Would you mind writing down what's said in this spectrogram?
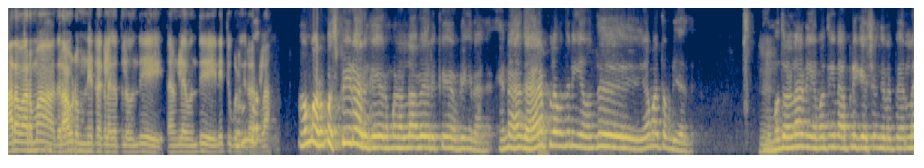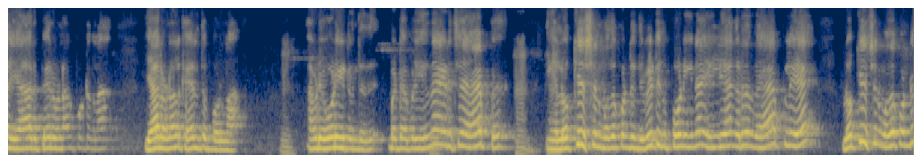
ஆரவாரமா திராவிட முன்னேற்ற கழகத்துல வந்து தங்களை வந்து இணைத்துக் கொள்கிறார்களா? ஆமாம் ரொம்ப ஸ்பீடாக இருக்குது ரொம்ப நல்லாவே இருக்குது அப்படிங்கிறாங்க. ஏன்னா அந்த ஆப்பில் வந்து நீங்கள் வந்து ஏமாற்ற முடியாது. முதல்லலாம் நீங்கள் பார்த்தீங்கன்னா அப்ளிகேஷனுங்கிற பேரில் யார் பேர் வேணாலும் போட்டுக்கலாம். யார் வேணாலும் கையெழுத்து போடலாம். அப்படி ஓடிக்கிட்டு இருந்தது. பட் அப்போ என்ன ஆயிடுச்சு? ஆப்பு ம், நீங்கள் லொக்கேஷன் முதற்கொண்டு இந்த வீட்டுக்கு போனீங்கன்னா இல்லையாங்கிறது அந்த ஆப்லேயே லொக்கேஷன் முதற்கொண்டு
